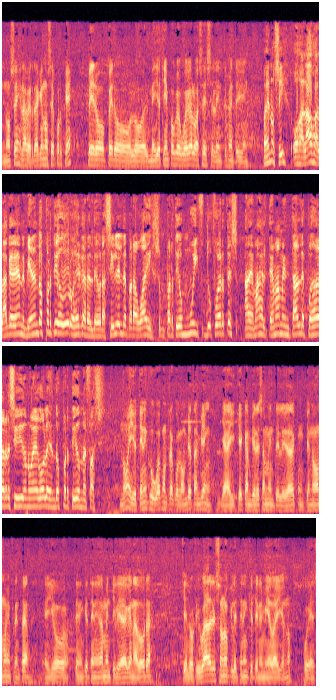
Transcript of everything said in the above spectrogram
no sé, la verdad que no sé por qué. Pero, pero lo- el medio tiempo que juega lo hace excelentemente bien. Bueno, sí, ojalá, ojalá que vienen. Vienen dos partidos duros, Edgar, el de Brasil y el de Paraguay. Son partidos muy fuertes. Además, el tema mental, después de haber recibido nueve goles en dos partidos, no es fácil. No, ellos tienen que jugar contra Colombia también. Y hay que cambiar esa mentalidad con qué nos vamos a enfrentar. Ellos tienen que tener la mentalidad ganadora, que los rivales son los que le tienen que tener miedo a ellos, ¿no? Pues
